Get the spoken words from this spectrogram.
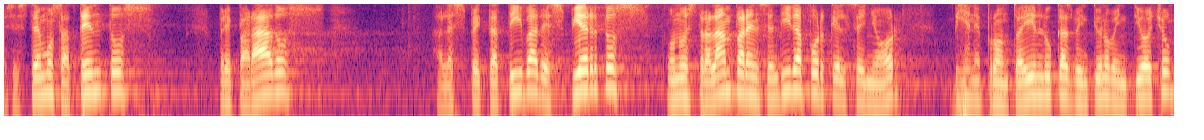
pues estemos atentos, preparados, a la expectativa, despiertos o nuestra lámpara encendida porque el Señor viene pronto. Ahí en Lucas 21, 28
